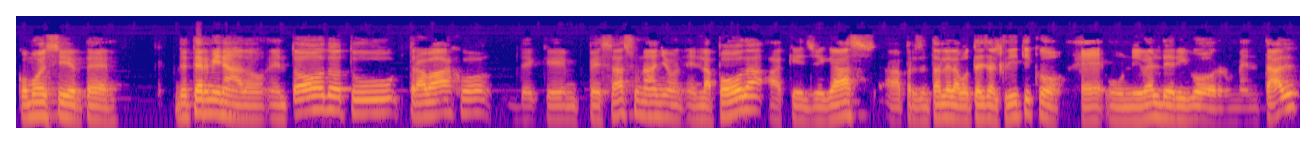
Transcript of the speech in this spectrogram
¿cómo decirte? Determinado en todo tu trabajo de que empezás un año en la poda a que llegas a presentarle la botella al crítico, es un nivel de rigor mental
